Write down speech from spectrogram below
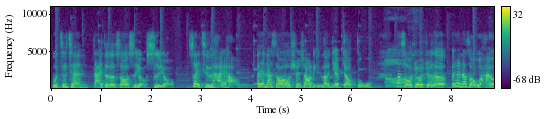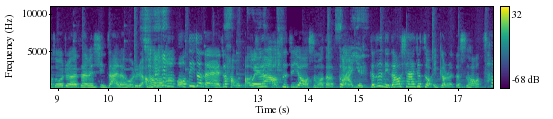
我之前待着的时候是有室友，所以其实还好。而且那时候学校里人也比较多，那时候就会觉得，而且那时候我还有时候觉得在那边幸灾乐祸，我就觉得 哦哦地震嘞，就好好就是好刺激哦什么的。对。可是你知道现在就只有一个人的时候，超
